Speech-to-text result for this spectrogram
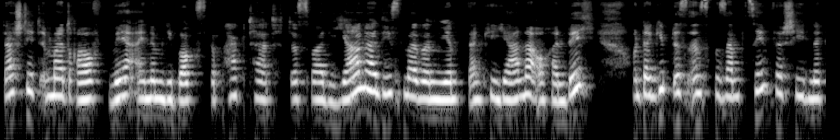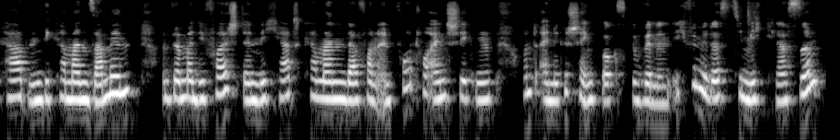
Da steht immer drauf, wer einem die Box gepackt hat. Das war die Jana diesmal bei mir. Danke, Jana, auch an dich. Und da gibt es insgesamt zehn verschiedene Karten, die kann man sammeln. Und wenn man die voll vollständig hat, kann man davon ein Foto einschicken und eine Geschenkbox gewinnen. Ich finde das ziemlich klasse.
